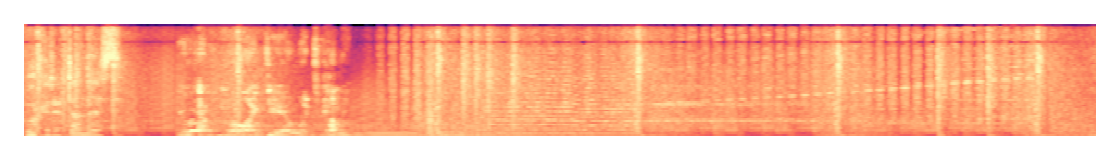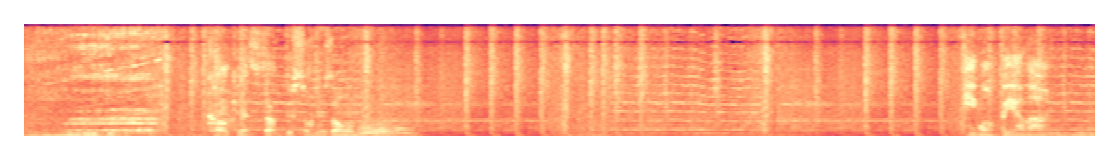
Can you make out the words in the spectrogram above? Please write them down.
Who could have done this? You have no idea what's coming. Kong can't stop this on his own. He won't be alone.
